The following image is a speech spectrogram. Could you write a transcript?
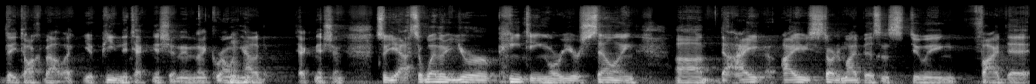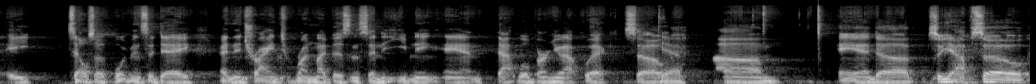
they talk about like you know, being the technician and like growing mm-hmm. out of technician so yeah so whether you're painting or you're selling um, the, i i started my business doing five to eight sales appointments a day and then trying to run my business in the evening and that will burn you out quick. So yeah. um, and uh, so yeah so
